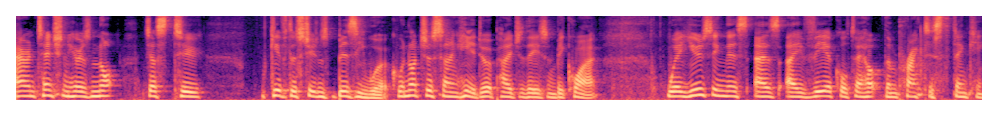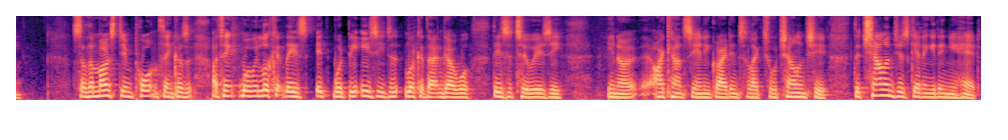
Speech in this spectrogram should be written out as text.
Our intention here is not just to give the students busy work. We're not just saying, here, do a page of these and be quiet. We're using this as a vehicle to help them practice thinking. So the most important thing, because I think when we look at these, it would be easy to look at that and go, well, these are too easy you know, I can't see any great intellectual challenge here. The challenge is getting it in your head.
